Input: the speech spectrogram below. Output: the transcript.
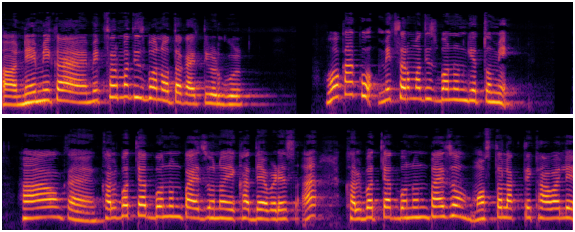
नेहमी काय मिक्सर मध्येच बनवता काय तिळगुळ? हो काकू मिक्सर मध्येच बनवून घेतो मी. हा काय? खलबत्त्यात बनवून पाहिजे ना एखाद्या वेळेस आ? खलबत्त्यात बनवून पाहिजे मस्त लागते खावाले.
